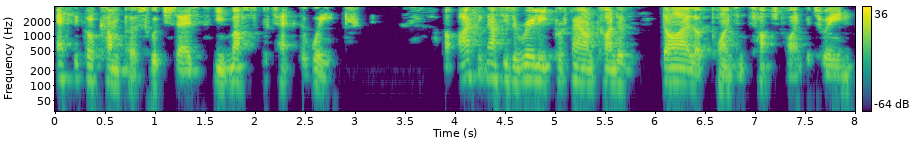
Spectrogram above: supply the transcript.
ethical compass which says you must protect the weak. I think that is a really profound kind of dialogue point and touch point between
